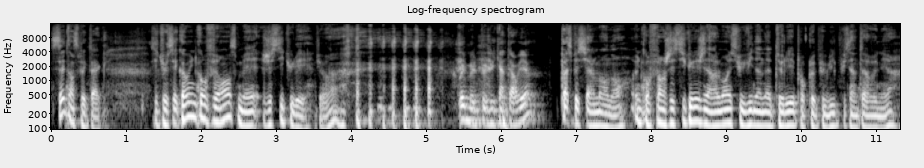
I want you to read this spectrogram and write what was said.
C'est un spectacle. Si tu veux, c'est comme une conférence, mais gesticulée, tu vois. oui, mais le public intervient pas spécialement, non. Une conférence gesticulée, généralement, est suivie d'un atelier pour que le public puisse intervenir.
